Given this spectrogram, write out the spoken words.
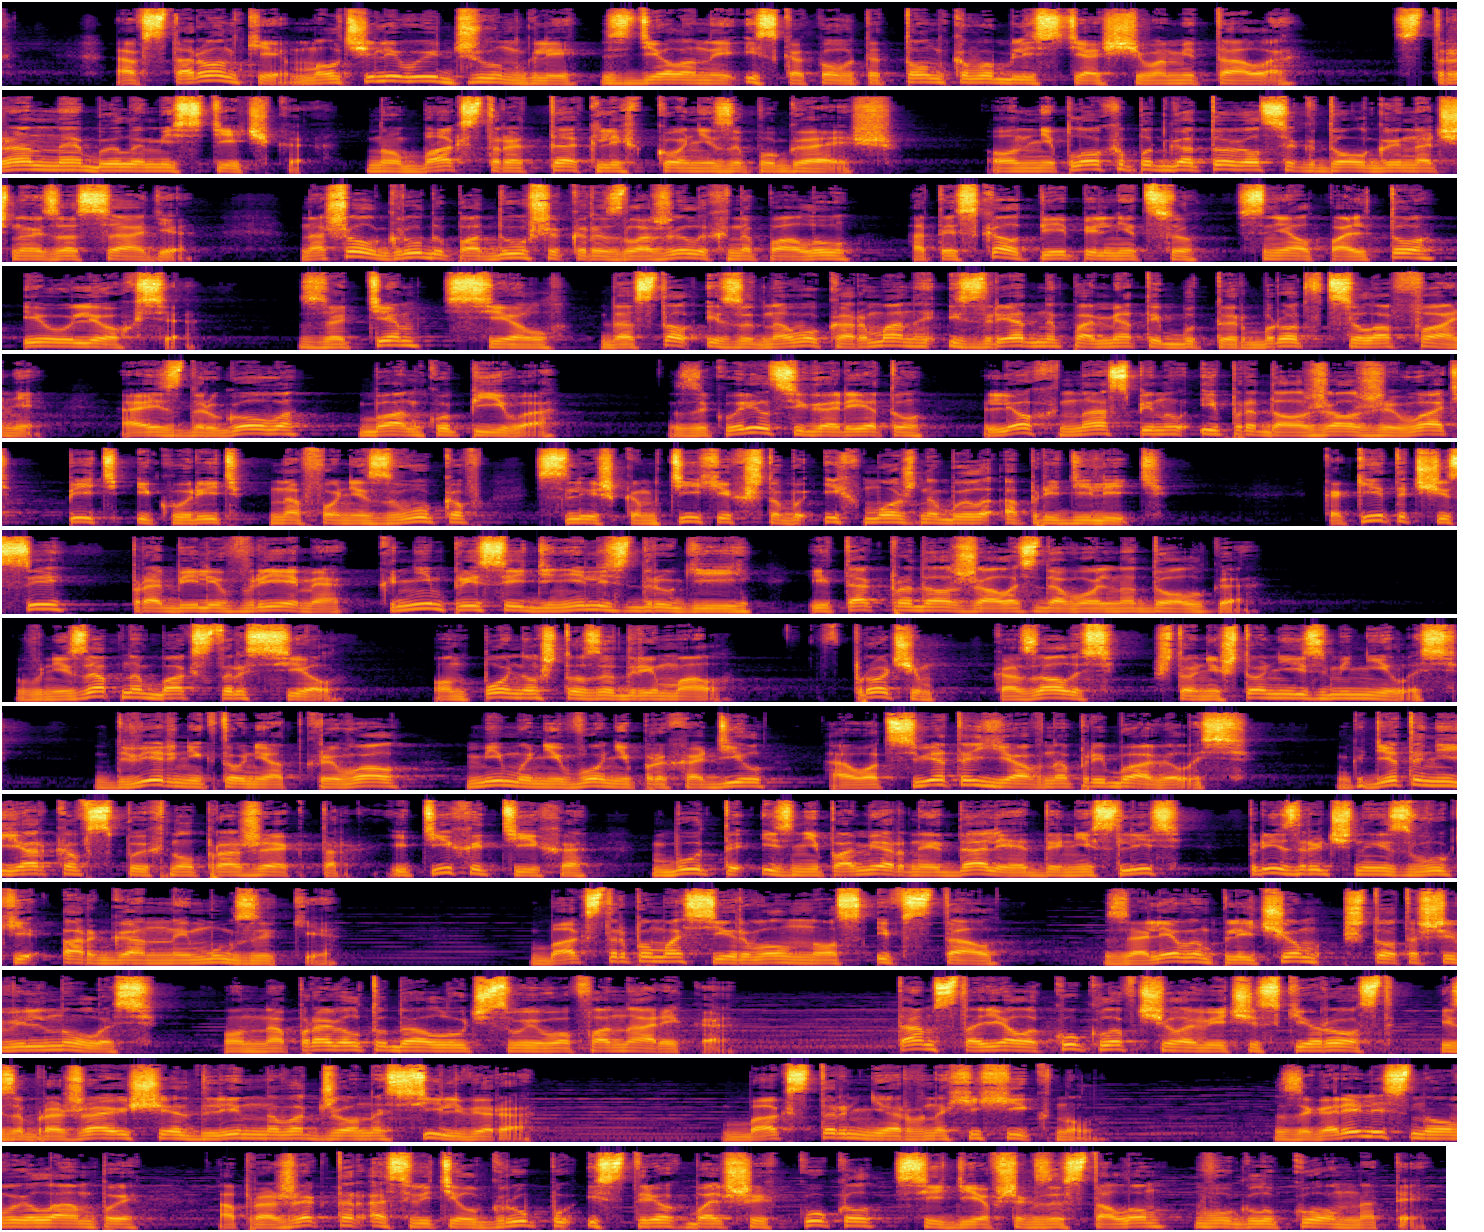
А в сторонке молчаливые джунгли, сделанные из какого-то тонкого блестящего металла. Странное было местечко, но Бакстера так легко не запугаешь. Он неплохо подготовился к долгой ночной засаде – Нашел груду подушек, разложил их на полу, отыскал пепельницу, снял пальто и улегся. Затем сел, достал из одного кармана изрядно помятый бутерброд в целлофане, а из другого – банку пива. Закурил сигарету, лег на спину и продолжал жевать, пить и курить на фоне звуков, слишком тихих, чтобы их можно было определить. Какие-то часы пробили время, к ним присоединились другие, и так продолжалось довольно долго. Внезапно Бакстер сел. Он понял, что задремал. Впрочем, казалось, что ничто не изменилось. Дверь никто не открывал, мимо него не проходил, а вот света явно прибавилось. Где-то неярко вспыхнул прожектор, и тихо-тихо, будто из непомерной дали донеслись призрачные звуки органной музыки. Бакстер помассировал нос и встал. За левым плечом что-то шевельнулось. Он направил туда луч своего фонарика. Там стояла кукла в человеческий рост, изображающая длинного Джона Сильвера. Бакстер нервно хихикнул. Загорелись новые лампы, а прожектор осветил группу из трех больших кукол, сидевших за столом в углу комнаты.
